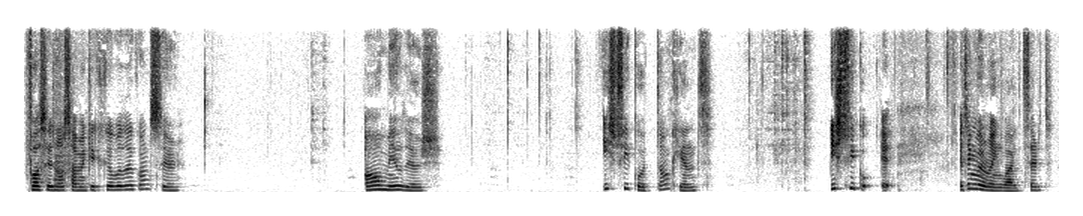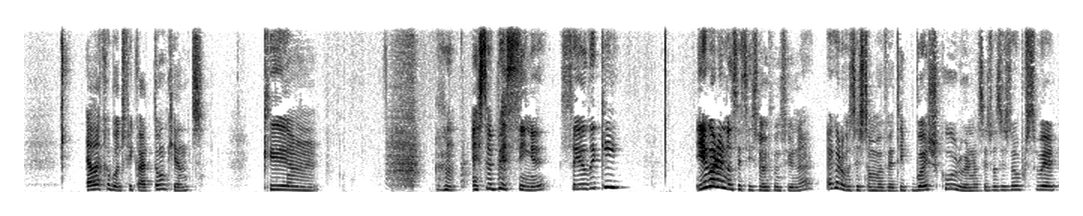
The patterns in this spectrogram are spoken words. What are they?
Vocês não sabem o que é que acabou de acontecer. Oh meu Deus. Isto ficou tão quente. Isto ficou. É, eu tenho uma ring light, certo? Ela acabou de ficar tão quente que hum, esta pecinha saiu daqui. E agora eu não sei se isto vai funcionar. Agora vocês estão-me a ver tipo bem escuro. Eu não sei se vocês estão a perceber.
